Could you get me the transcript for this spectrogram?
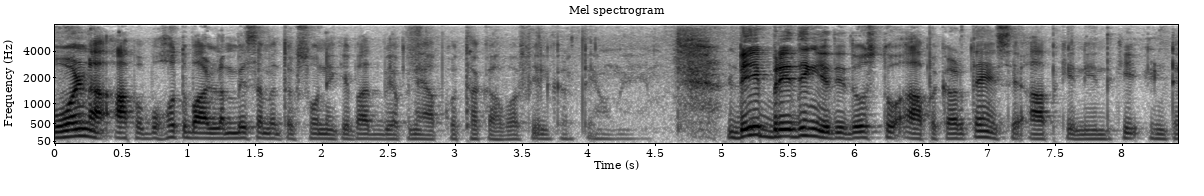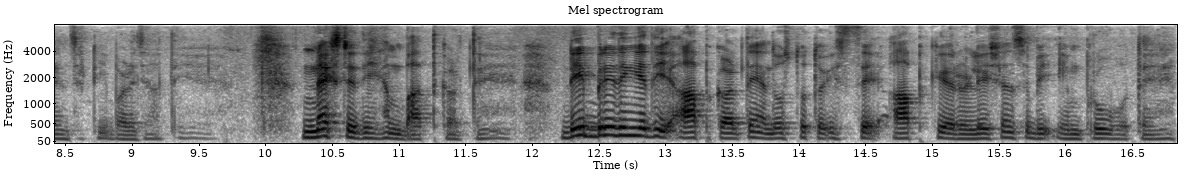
वरना आप बहुत बार लंबे समय तक सोने के बाद भी अपने आप को थका हुआ फील करते होंगे। डीप ब्रीदिंग यदि दोस्तों आप करते हैं, इससे आपकी नींद की इंटेंसिटी बढ़ जाती है। नेक्स्ट यदि हम बात करते हैं डीप ब्रीदिंग यदि आप करते हैं दोस्तों तो इससे आपके रिलेशंस भी इम्प्रूव होते हैं।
